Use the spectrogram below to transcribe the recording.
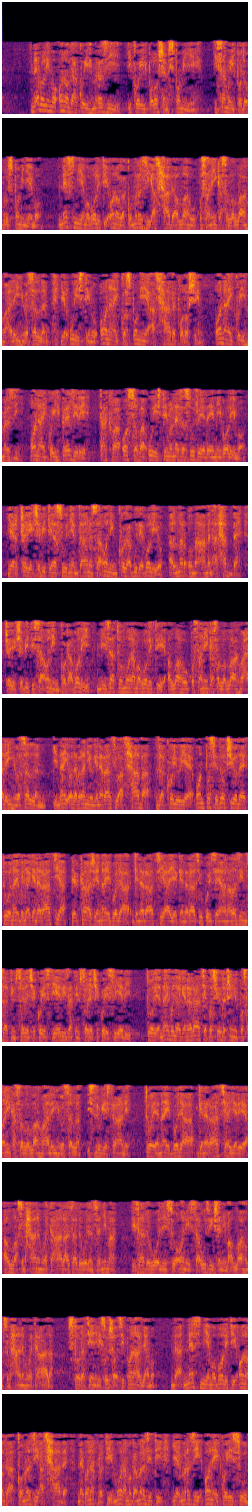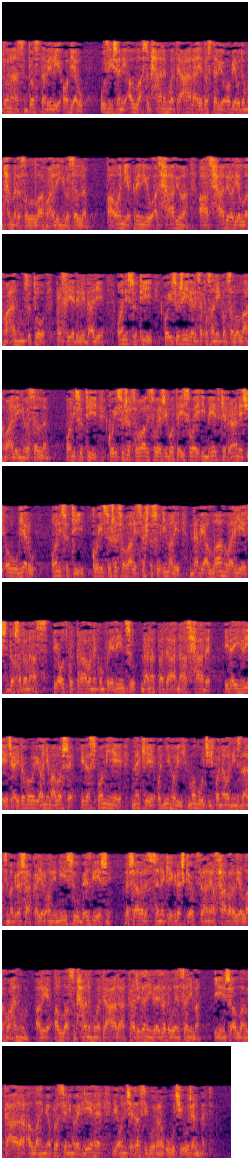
Ne volimo onoga koji ih mrzi i koji ih po lošem spominje i samo ih po dobru spominjemo. Ne smijemo voliti onoga ko mrzi ashabe Allahu poslanika sallallahu alaihi ve sellem jer u istinu onaj ko spominje ashabe po lošim, onaj koji ih mrzi, onaj koji ih prezire, takva osoba u istinu ne zaslužuje da je mi volimo jer čovjek će biti na sudnjem danu sa onim koga bude volio. Al mar'u ma'a man ahabbe čovjek će biti sa onim koga voli. Mi zato moramo voliti Allahu poslanika sallallahu alaihi ve sellem i najodabraniju generaciju ashaba za koju je on posvjedočio da je to najbolja generacija jer kaže najbolja generacija je generacija u kojoj se ja nalazim zatim stoljeće koje slijedi zatim stoljeće koje slijedi to je najbolja generacija po svjedočenju poslanika sallallahu alaihi wa sallam i s druge strane. To je najbolja generacija jer je Allah subhanahu wa ta'ala zadovoljan sa njima i zadovoljni su oni sa uzvišenim Allahom subhanahu wa ta'ala. Stoga cijenjeni slušalci ponavljamo da ne smijemo voliti onoga ko mrzi ashabe, nego naprotiv moramo ga mrziti jer mrzi one koji su do nas dostavili objavu. Uzvišeni Allah subhanahu wa ta'ala je dostavio objavu do Muhammeda sallallahu alaihi wa sallam a on je prenio ashabima, a ashabi radijallahu anhum su to proslijedili dalje. Oni su ti koji su živjeli sa poslanikom sallallahu alaihi wasallam. Oni su ti koji su žrtvovali svoje živote i svoje imetke braneći ovu vjeru. Oni su ti koji su žrtvovali sve što su imali da bi Allahova riječ došla do nas. I otkud pravo nekom pojedincu da napada na ashabe i da ih vrijeđa i da govori o njima loše i da spominje neke od njihovih mogućih pod navodnim znacima grešaka jer oni nisu bezgriješni. Dešavale su se neke greške od strane ashaba radijallahu anhum ali Allah subhanahu wa ta'ala kaže za njih da je zadovoljen sa njima i inša Allahu ta'ala Allah im je oprostio njihove grijehe i oni će zasigurno ući u džennet.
